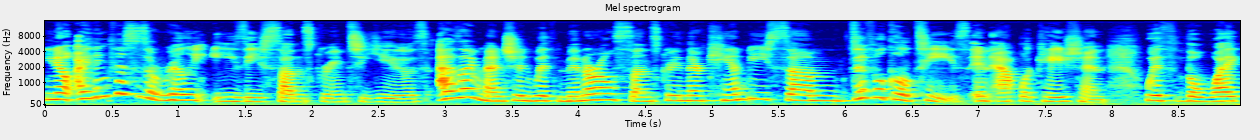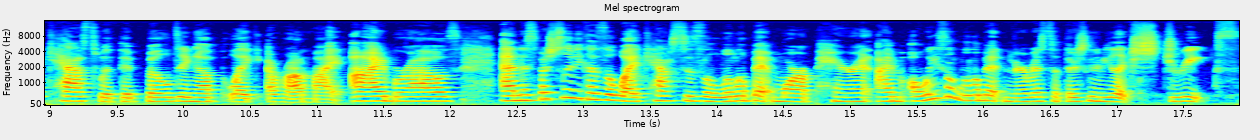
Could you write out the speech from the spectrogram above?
You know, I think this is a really easy sunscreen to use. As I mentioned, with mineral sunscreen, there can be some difficulties in application with the white cast, with it building up like around my eyebrows, and especially because the white cast is a little bit more apparent, I'm always a little bit nervous that there's gonna be like streaks,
